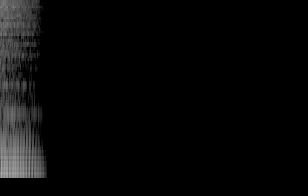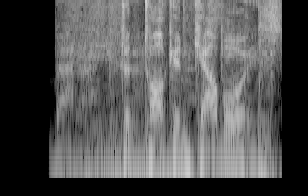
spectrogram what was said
Back to Talking Cowboys.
